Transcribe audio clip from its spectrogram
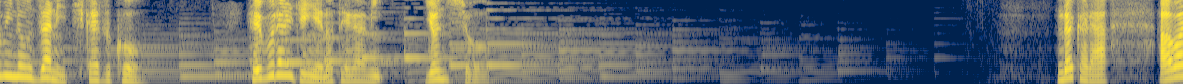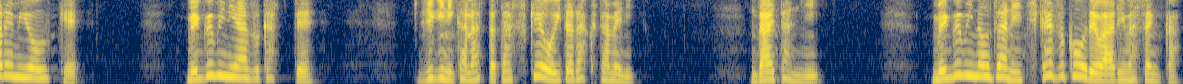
みの座に近づこうヘブライ人への手紙4章。だから憐れみを受け恵みに預かって時義にかなった助けをいただくために大胆に恵みの座に近づこうではありませんか。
